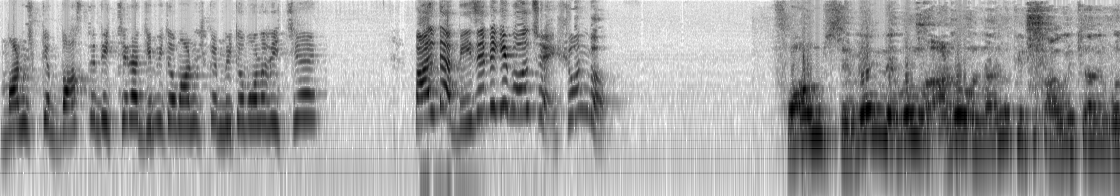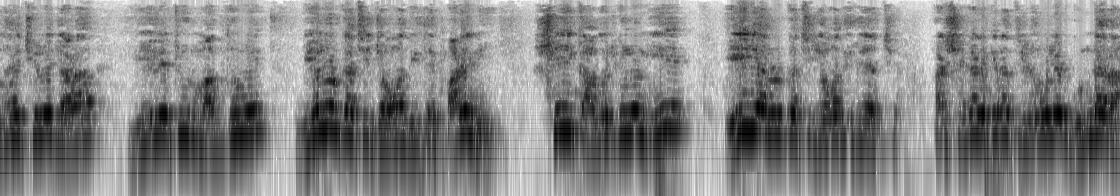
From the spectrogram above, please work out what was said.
মানুষকে বাঁচতে দিচ্ছে না, জীবিত মানুষকে মৃত বলে দিচ্ছে। পাল্টা, বিজেপি কি বলছে? শুনব। ফর্ম সেভেন এবং আরও অন্যান্য কিছু কাগজ তাদের বোধহয় ছিল যারা বিএলএ টুর মাধ্যমে বিএলওর কাছে জমা দিতে পারেনি। সেই কাগজগুলো নিয়ে এই আলোর কাছে জমা দিতে যাচ্ছে। আর সেখানে কিনা তৃণমূলের গুন্ডারা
